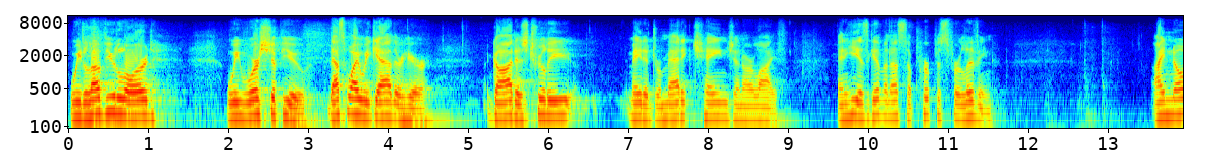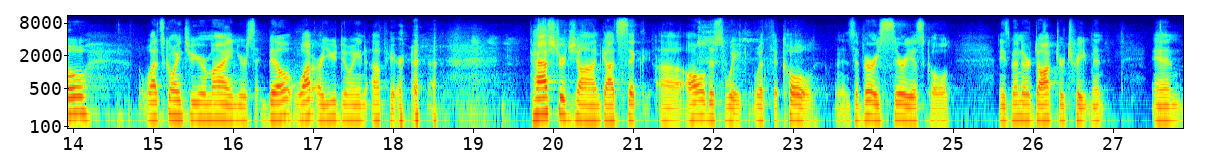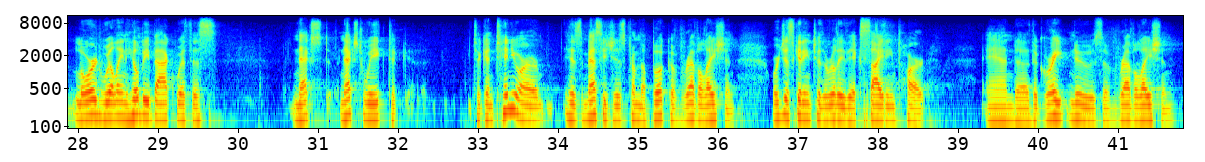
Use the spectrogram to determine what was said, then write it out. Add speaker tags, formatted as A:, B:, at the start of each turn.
A: We love you, Lord. We worship you. That's why we gather here. God has truly made a dramatic change in our life, and He has given us a purpose for living. I know what's going through your mind. You're saying, Bill, what are you doing up here? Pastor John got sick uh, all this week with the cold. It's a very serious cold. He's been under doctor treatment. And Lord willing, he'll be back with us next, next week to, to continue our, his messages from the book of Revelation. We're just getting to the really the exciting part and uh, the great news of Revelation.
